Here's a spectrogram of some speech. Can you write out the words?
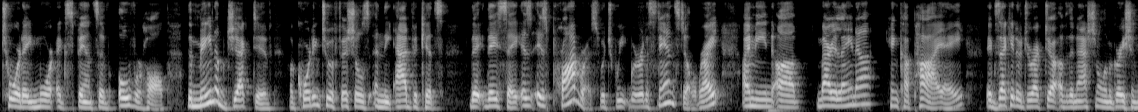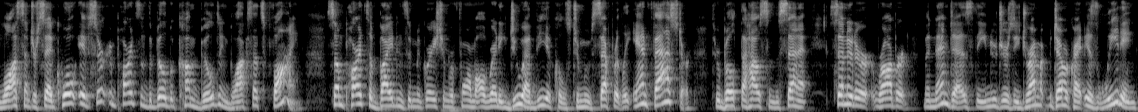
toward a more expansive overhaul. The main objective, according to officials and the advocates, they, they say is, is progress, which we, we're at a standstill, right? I mean, uh, Marielena Hincapié, executive director of the National Immigration Law Center, said, quote, if certain parts of the bill become building blocks, that's fine. Some parts of Biden's immigration reform already do have vehicles to move separately and faster through both the House and the Senate. Senator Robert Menendez, the New Jersey Democrat, is leading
